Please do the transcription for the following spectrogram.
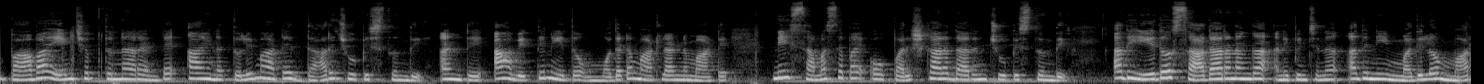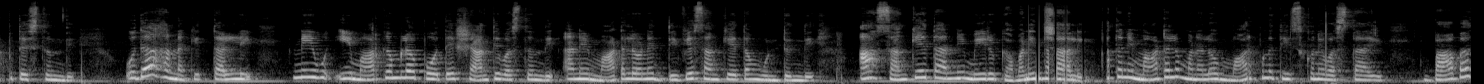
బాబా ఏం చెప్తున్నారంటే ఆయన తొలి మాటే దారి చూపిస్తుంది. అంటే ఆ వ్యక్తి నీతో మొదట మాట్లాడిన మాటే నీ సమస్యపై ఓ పరిష్కార దారిని చూపిస్తుంది. అది ఏదో సాధారణంగా అనిపించినా అది నీ మదిలో మార్పు తెస్తుంది. ఉదాహరణకి తల్లి నీవు ఈ మార్గంలో పోతే శాంతి వస్తుంది అనే మాటలోనే దివ్య సంకేతం ఉంటుంది. ఆ సంకేతాన్ని మీరు గమనించాలి. అతని మాటలు మనలో మార్పును తీసుకుని వస్తాయి. బాబా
